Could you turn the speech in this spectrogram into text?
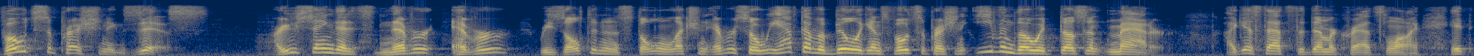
vote suppression exists, are you saying that it's never, ever resulted in a stolen election ever. So we have to have a bill against vote suppression, even though it doesn't matter. I guess that's the Democrats' line. It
